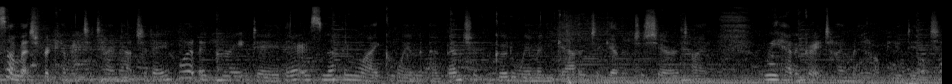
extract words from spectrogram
so much for coming to Time Out today. What a great day. There is nothing like when a bunch of good women gather together to share a time. We had a great time and hope you did too.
